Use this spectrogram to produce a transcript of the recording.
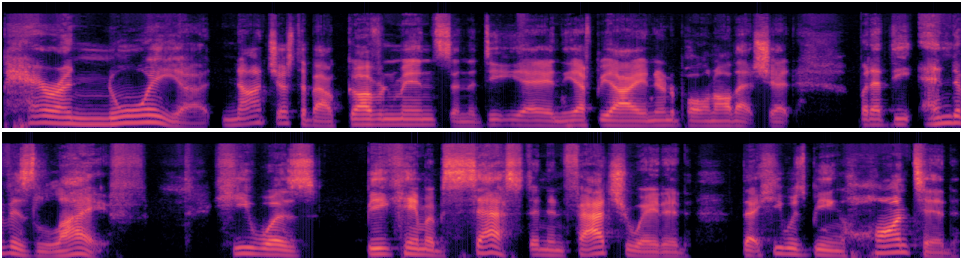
paranoia, not just about governments and the DEA and the FBI and Interpol and all that shit, but at the end of his life, he was became obsessed and infatuated that he was being haunted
